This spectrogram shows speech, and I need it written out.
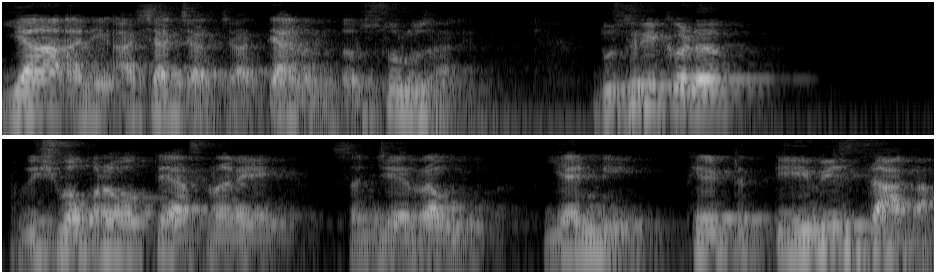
या आणि अशा चर्चा त्यानंतर सुरू झाल्या. दुसरीकडं विश्वप्रवक्ते असणारे संजय राऊत यांनी थेट तेवीस जागा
